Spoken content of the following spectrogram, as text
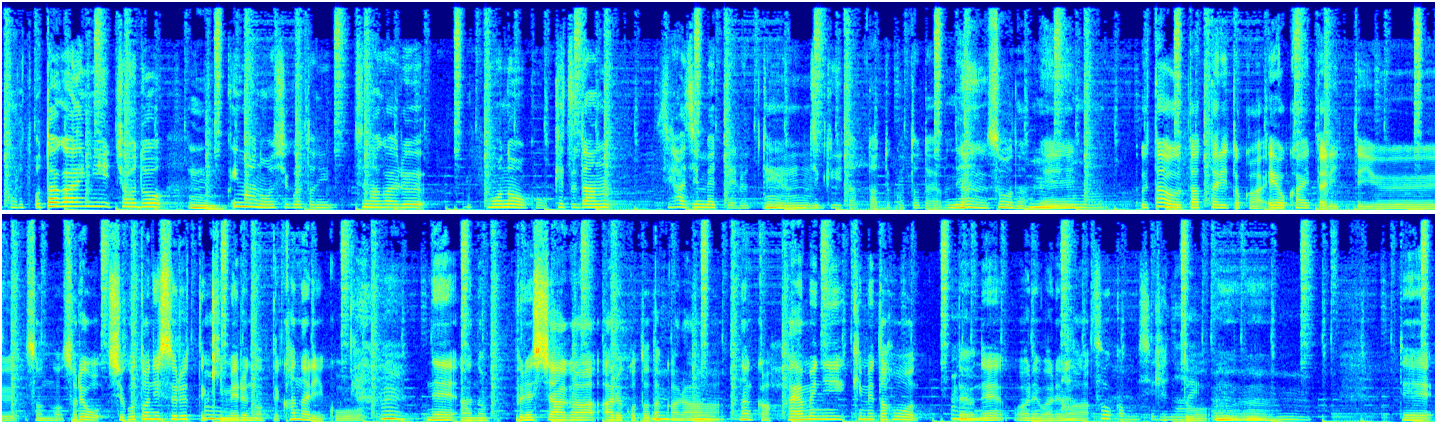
だからお互いにちょうどうん、今のお仕事につながるものをこう決断し始めてるってうんうん。いう時期だったってことだようね。ん、そうだね、うんうん歌を歌ったりとか絵を描いたりっていうそのそれを仕事にするって決めるのってかなりこうん。う、ねあのプレッシャーがあることだから、うんうんなんか早めに決めた方だよね、我々あは。そうかもしれない。きっと。うんうんで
